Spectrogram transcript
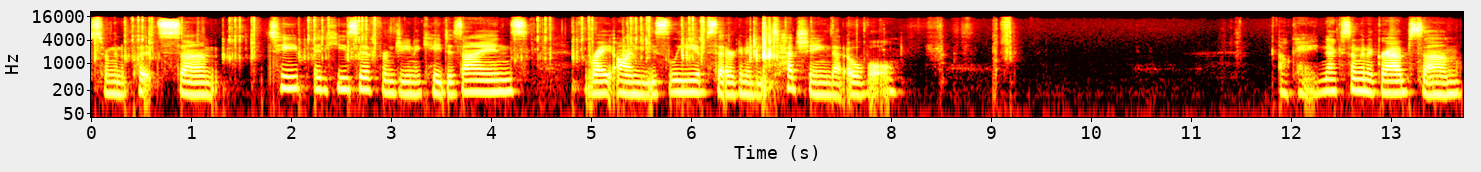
So I'm going to put some tape adhesive from Gina K Designs right on these leaves that are going to be touching that oval. Okay, next I'm going to grab some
